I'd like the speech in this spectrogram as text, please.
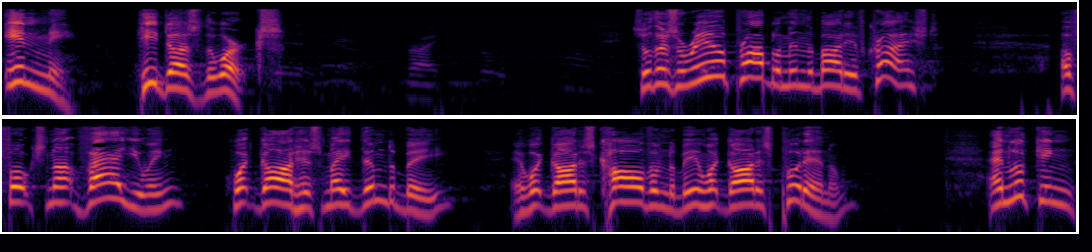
in me, He does the works. So there's a real problem in the body of Christ of folks not valuing what God has made them to be and what God has called them to be and what God has put in them and looking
